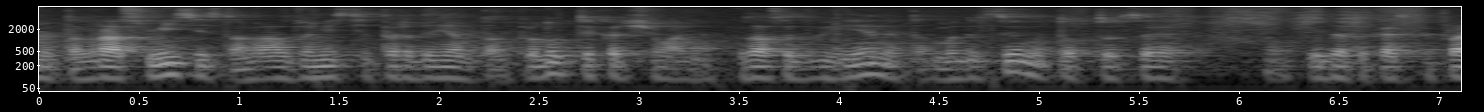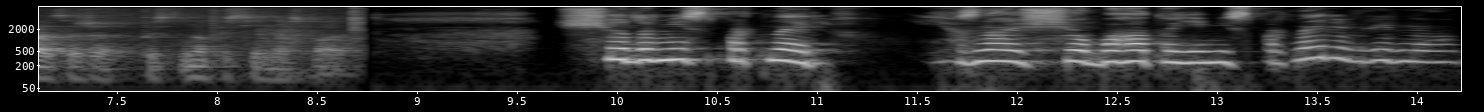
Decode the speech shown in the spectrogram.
Ми там раз в місяць, там раз в два місяці передаємо там продукти харчування, засоби гігієни, там медицину. Тобто це ну, іде така співпраця вже на постійній основі. Щодо міст партнерів. Я знаю, що багато є міст партнерів рівного,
